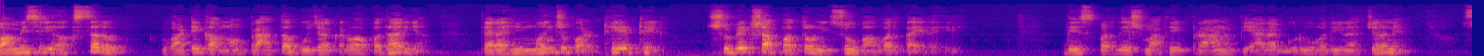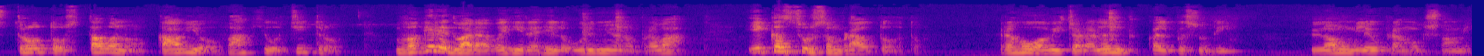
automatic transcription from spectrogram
સ્વામીશ્રી અક્ષર વાટિકામાં પ્રાતઃ પૂજા કરવા પધાર્યા. ત્યારે અહીં મંચ પર ઠેર ઠેર શુભેચ્છા પત્રોની શોભા વર્તાઈ રહેલી. દેશ પરદેશમાંથી પ્રાણ પ્યારા ગુરુહરિના ચરણે સ્ત્રોતો સ્તવનો કાવ્યો, વાક્યો, ચિત્રો વગેરે દ્વારા વહી રહેલો ઉર્મિઓનો પ્રવાહ એક જ સુર સંભળાવતો હતો. રહો અવિચળ અનંત કલ્પ સુધી, લોંગ લેવ પ્રમુખ સ્વામી.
